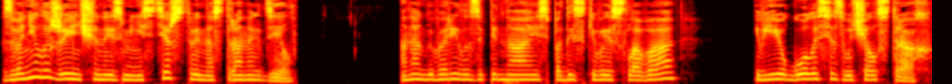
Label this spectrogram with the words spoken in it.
Звонила женщина из Министерства иностранных дел. Она говорила, запинаясь, подыскивая слова, и в ее голосе звучал страх.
